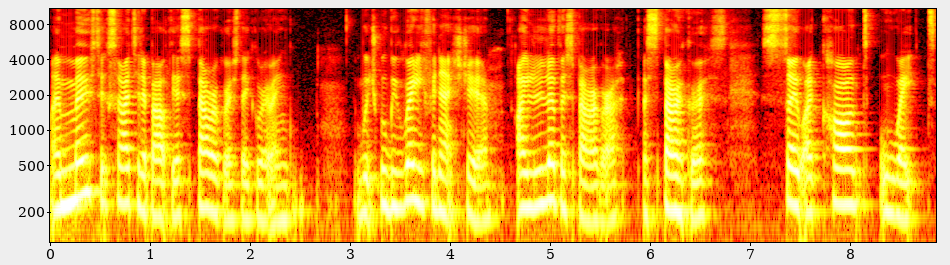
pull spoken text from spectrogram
I'm most excited about the asparagus they're growing, which will be ready for next year. I love asparagus, asparagus, so I can't wait.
